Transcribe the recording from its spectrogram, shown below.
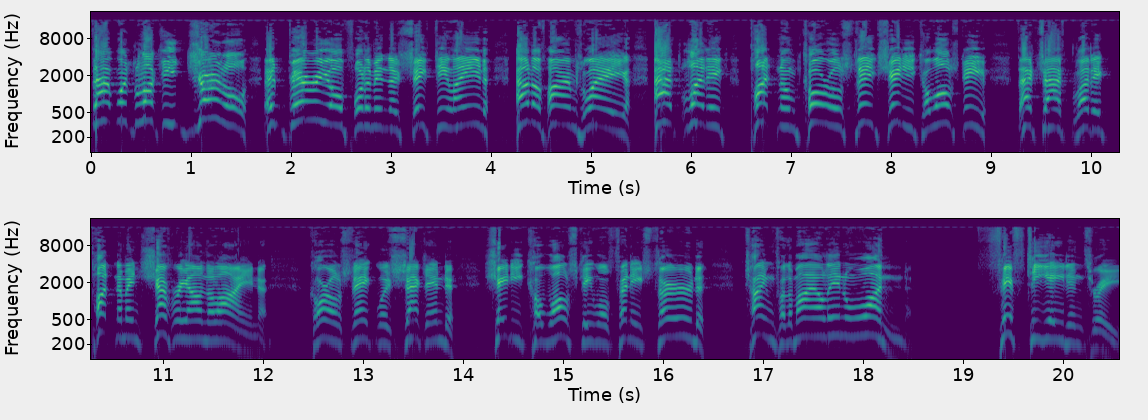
That was Lucky Journal. And Barrieau put him in the safety lane out of harm's way. Athletic Putnam, Coral Kowalski. That's Athletic Putnam and Cheverie on the line. Coral Snake was second. Shady Kowalski will finish third. Time for the mile in one. 58 and 3.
